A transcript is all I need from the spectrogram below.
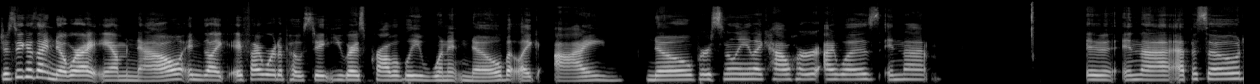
just because I know where I am now and like if I were to post it you guys probably wouldn't know but like I know personally like how hurt I was in that in that episode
